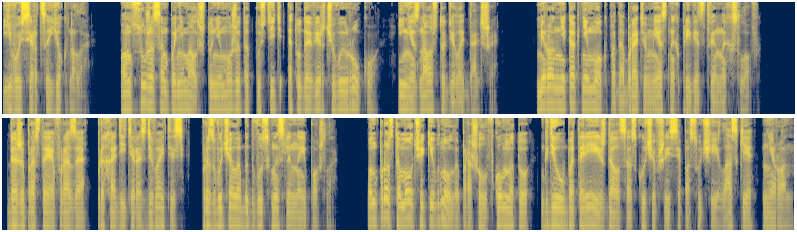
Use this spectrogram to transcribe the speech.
Его сердце ёкнуло. Он с ужасом понимал, что не может отпустить эту доверчивую руку и не знал, что делать дальше. Мирон никак не мог подобрать уместных приветственных слов. Даже простая фраза «проходите, раздевайтесь» прозвучала бы двусмысленно и пошло. Он просто молча кивнул и прошел в комнату, где у батареи ждал соскучившийся по сучьей ласке Нерон.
